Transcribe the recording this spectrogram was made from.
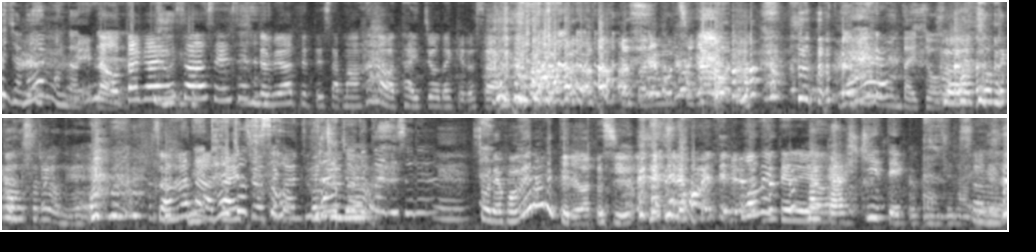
生じゃないもんだって。みんなお互いをさ先生って呼び合っててさまあ花は隊長だけどさ。それも違うわねデモン隊長隊長って感じするよね。そう花は隊長って感じする隊長って感じする。それ褒められてる私。褒めてる褒めてる。よ。なんか率いていく感じのイメージ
